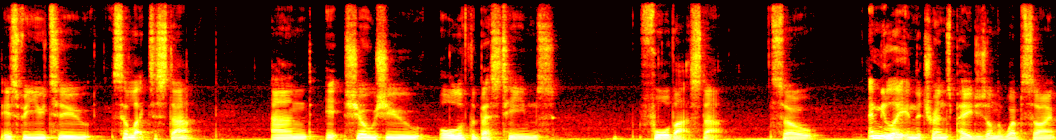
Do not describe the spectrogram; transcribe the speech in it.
is for you to select a stat and it shows you all of the best teams for that stat. So emulating the trends pages on the website,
